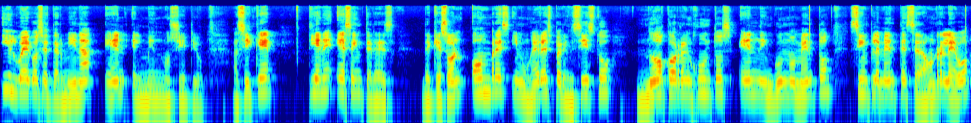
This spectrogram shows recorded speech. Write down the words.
y luego se termina en el mismo sitio. Así que tiene ese interés de que son hombres y mujeres, pero insisto, no corren juntos en ningún momento, simplemente se da un relevo,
